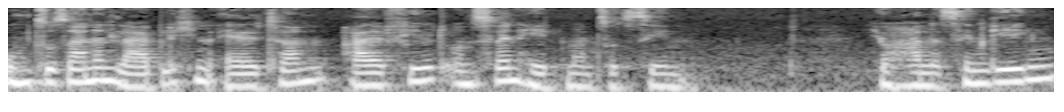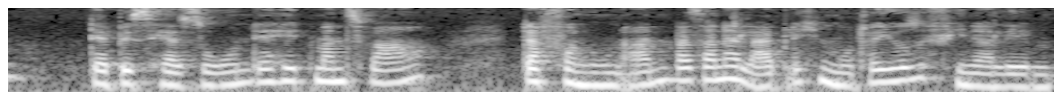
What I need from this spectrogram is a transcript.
um zu seinen leiblichen Eltern Alfhild und Sven Hetmann zu ziehen. Johannes hingegen, der bisher Sohn der Hetmanns war, darf von nun an bei seiner leiblichen Mutter Josephina leben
